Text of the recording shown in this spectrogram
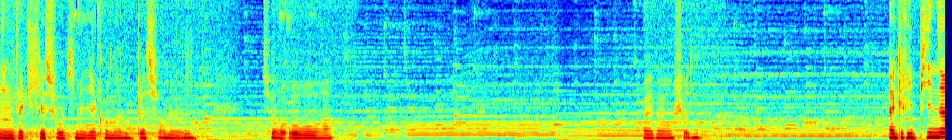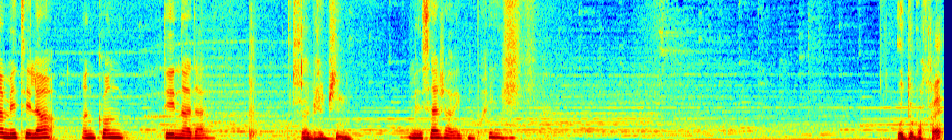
T'as cliqué sur Wikimedia Commons, pas sur le. sur Aurora. Ouais, pas grand chose. Agrippina Metella Uncondenada. C'est Agrippine. Message avec compris. Autoportrait.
